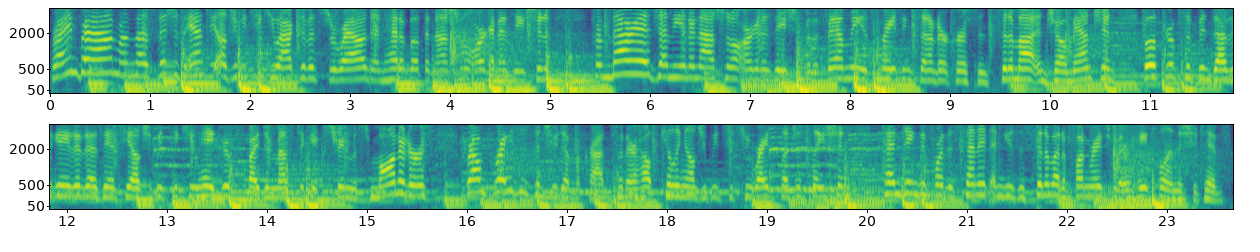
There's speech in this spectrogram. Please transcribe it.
Brian Brown, one of the most vicious anti LGBTQ activists around and head of both the National Organization for Marriage and the International Organization for the Family, is praising Senator Kyrsten Sinema and Joe Manchin. Both groups have been designated as anti LGBTQ hate groups by domestic extremist monitors. Brown praises the two Democrats for their help killing LGBTQ rights legislation pending before the Senate and uses Sinema to fundraise for their hateful initiatives.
